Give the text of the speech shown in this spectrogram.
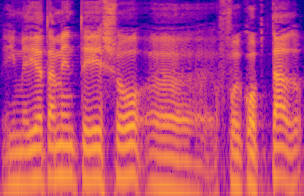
E inmediatamente eso eh, fue cooptado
